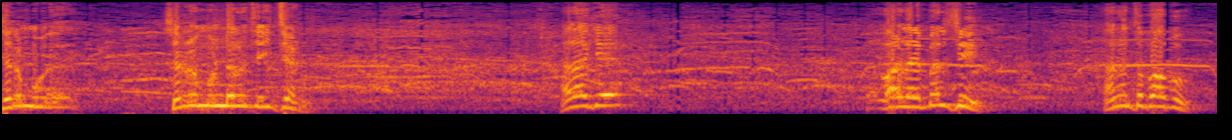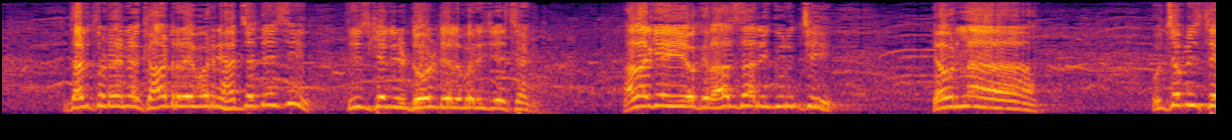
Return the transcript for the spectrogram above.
శరం శరణముండలు చేయించాడు. అలాగే వాళ్ళ ఎమ్మెల్సీ అనంతబాబు దళితుడైన కార్ డ్రైవర్ని హత్య చేసి తీసుకెళ్ళి డోర్ డెలివరీ చేశాడు. అలాగే ఈ యొక్క రాజధాని గురించి ఎవరన్నా ఉద్యమిస్తే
